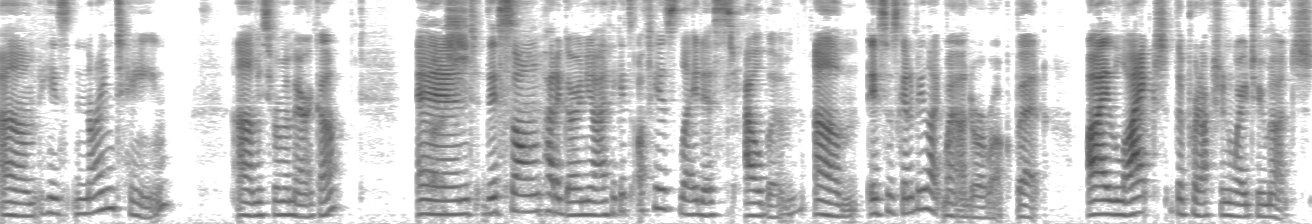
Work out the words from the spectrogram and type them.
Um, he's 19. Um, he's from America. And this song, Patagonia, I think it's off his latest album. Um, this was going to be like my Under a Rock, but I liked the production way too much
